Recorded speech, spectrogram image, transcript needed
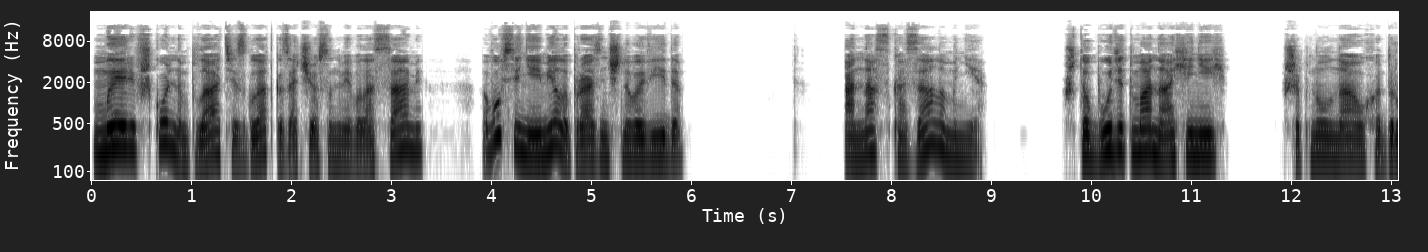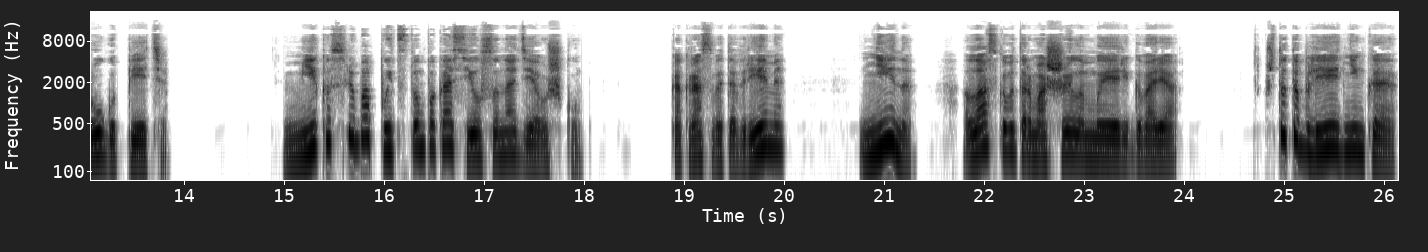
Мэри в школьном платье с гладко зачесанными волосами вовсе не имела праздничного вида. Она сказала мне, что будет монахиней, — шепнул на ухо другу Петя. Мика с любопытством покосился на девушку. Как раз в это время Нина ласково тормошила Мэри, говоря, «Что-то бледненькое,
